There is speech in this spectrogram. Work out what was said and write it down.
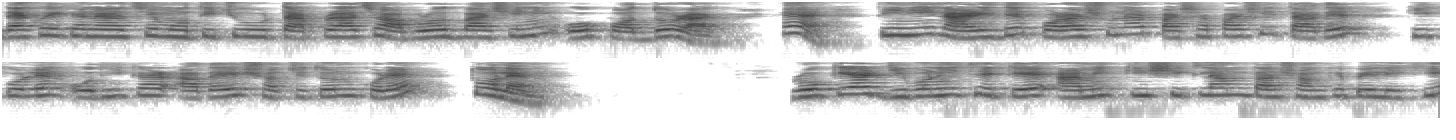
দেখো এখানে আছে মতিচুর, তারপরে আছে অবরোধবাসিনী ও পদ্মরাগ। হ্যাঁ তিনি নারীদের পড়াশোনার পাশাপাশি তাদের কি করলেন? অধিকার আদায়ে সচেতন করে তোলেন। রোকেয়ার জীবনী থেকে আমি কি শিখলাম তা সংক্ষেপে লিখি।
